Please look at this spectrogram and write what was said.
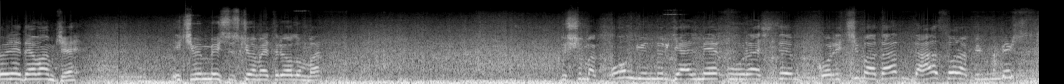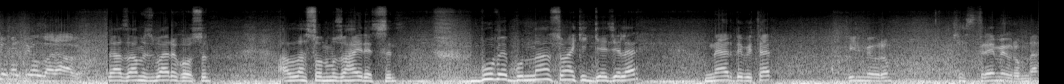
Öyle devam ki. 2500 kilometre yolum var. Düşün bak 10 gündür gelmeye uğraştığım Koriçiba'dan daha sonra 1500 kilometre yol var abi. Gazamız mübarek olsun. Allah sonumuzu hayretsin. Bu ve bundan sonraki geceler nerede biter bilmiyorum. Kestiremiyorum da.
